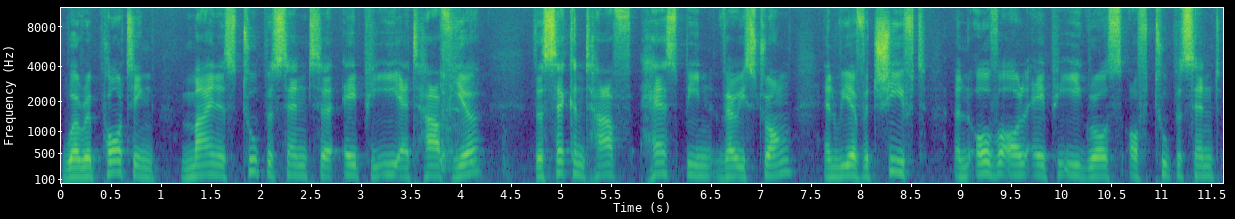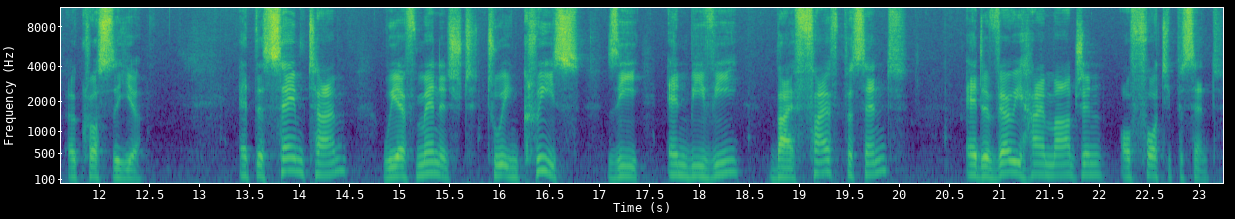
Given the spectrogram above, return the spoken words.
were reporting minus 2% uh, APE at half year, the second half has been very strong, and we have achieved an overall APE growth of 2% across the year. At the same time, we have managed to increase the NBV by 5% at a very high margin of 40%.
